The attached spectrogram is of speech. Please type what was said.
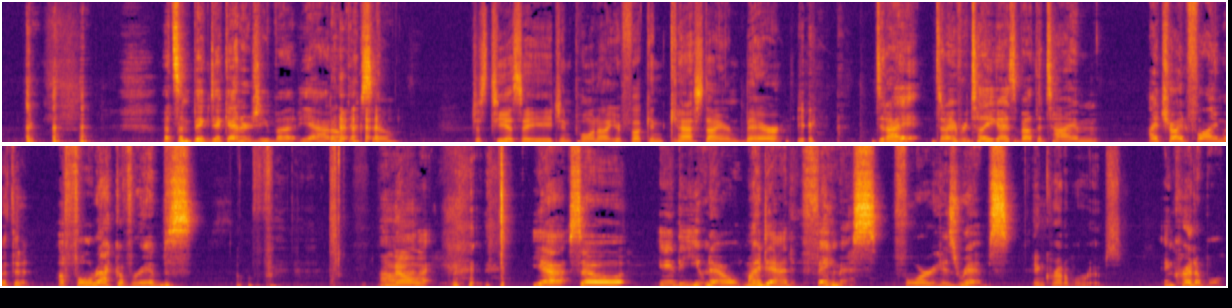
that's some big dick energy, but yeah, I don't think so. Just TSA agent pulling out your fucking cast iron bear. Did I did I ever tell you guys about the time I tried flying with a, a full rack of ribs? Uh, no. I- Yeah, so Andy, you know, my dad famous for his ribs. Incredible ribs. incredible.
